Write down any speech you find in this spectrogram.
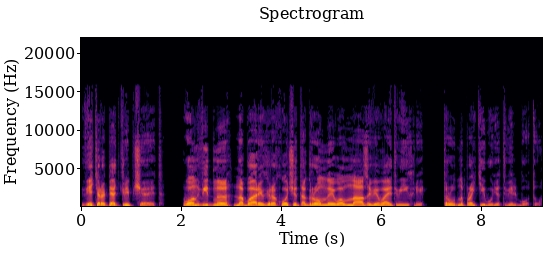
Ветер опять крепчает. Вон, видно, на баре грохочет огромная волна, завивает вихри. Трудно пройти будет вельботу.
